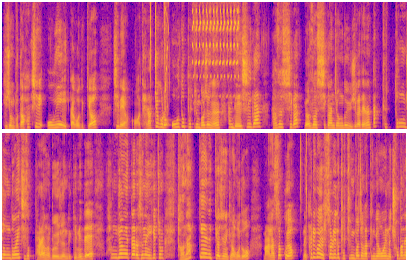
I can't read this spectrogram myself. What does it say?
기존보다 확실히 우위에 있다고 느껴지네요. 어, 대략적으로 오드 퍼퓸 버전은 한 4시간, 5시간, 6시간 정도 유지가 되는 딱 보통 정도의 지속 발향을 보여주는 느낌인데 환경에 따라서는 이게 좀 더 낮게 느껴지는 경우도 많았었고요. 네, 그리고 앱솔리드 퍼퓸 버전 같은 경우에는 초반에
